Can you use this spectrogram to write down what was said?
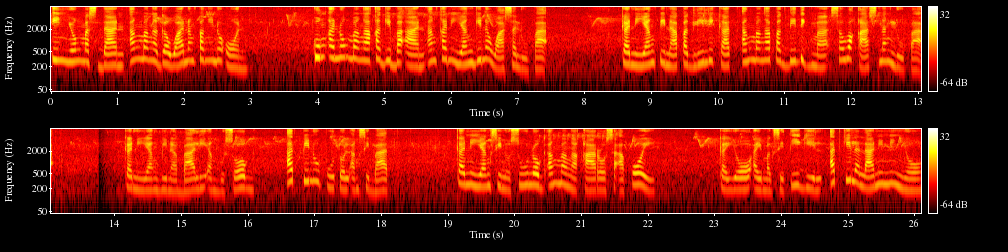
Inyong masdan ang mga gawa ng Panginoon kung anong mga kagibaan ang kaniyang ginawa sa lupa kaniyang pinapaglilikat ang mga pagdidigma sa wakas ng lupa. Kaniyang binabali ang busog at pinuputol ang sibat. Kaniyang sinusunog ang mga karo sa apoy. Kayo ay magsitigil at kilalanin ninyo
